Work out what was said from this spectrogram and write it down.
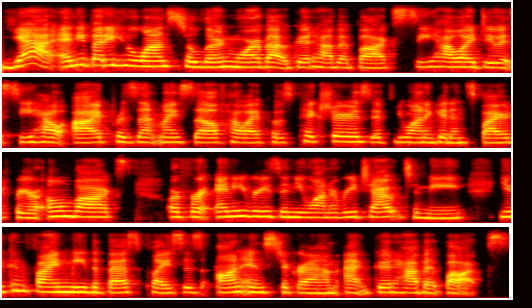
Yeah, anybody who wants to learn more about Good Habit Box, see how I do it, see how I present myself, how I post pictures. If you want to get inspired for your own box or for any reason you want to reach out to me, you can find me the best places on Instagram at Good Habit Box.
